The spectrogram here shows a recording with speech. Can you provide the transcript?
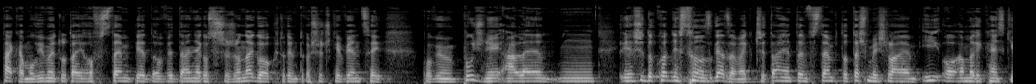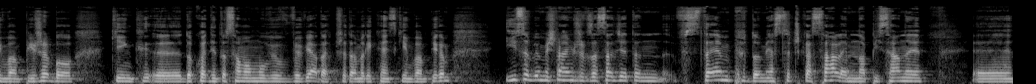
Tak, a mówimy tutaj o wstępie do wydania rozszerzonego, o którym troszeczkę więcej powiemy później, ale mm, ja się dokładnie z tą zgadzam. Jak czytałem ten wstęp, to też myślałem i o amerykańskim wampirze, bo King y, dokładnie to samo mówił w wywiadach przed amerykańskim wampirem. I sobie myślałem, że w zasadzie ten wstęp do miasteczka Salem napisany. Y,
